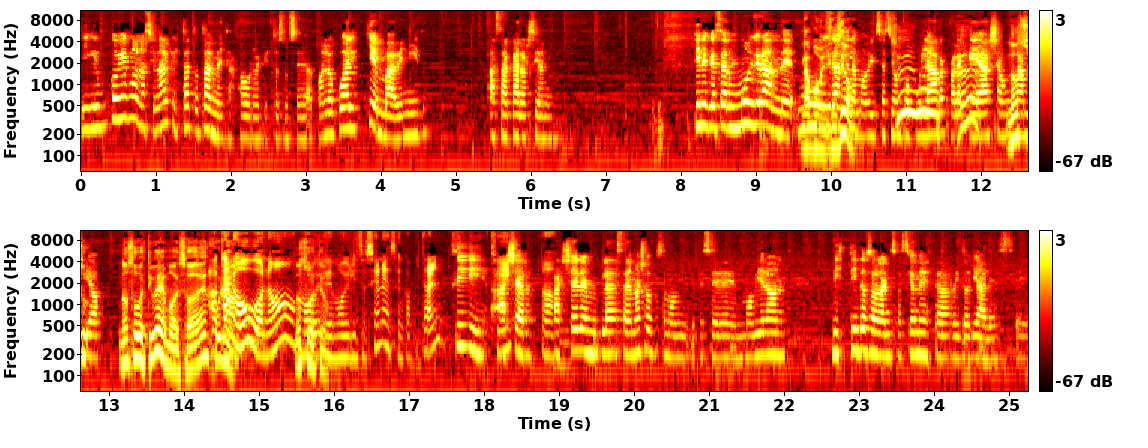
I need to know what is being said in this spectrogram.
y un gobierno nacional que está totalmente a favor de que esto suceda. Con lo cual, ¿quién va a venir a sacar a Arcioni? Tiene que ser muy grande, La muy movilización. grande la movilización Sí, popular bueno, para eh, que haya un no su- cambio. no subestimemos eso, ¿eh? Acá no hubo, ¿no? No Movi- subestimo. movilizaciones en Capital. Sí, ¿Sí? ayer. Ah. Ayer en Plaza de Mayo se, se movieron distintas organizaciones territoriales. Eh,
